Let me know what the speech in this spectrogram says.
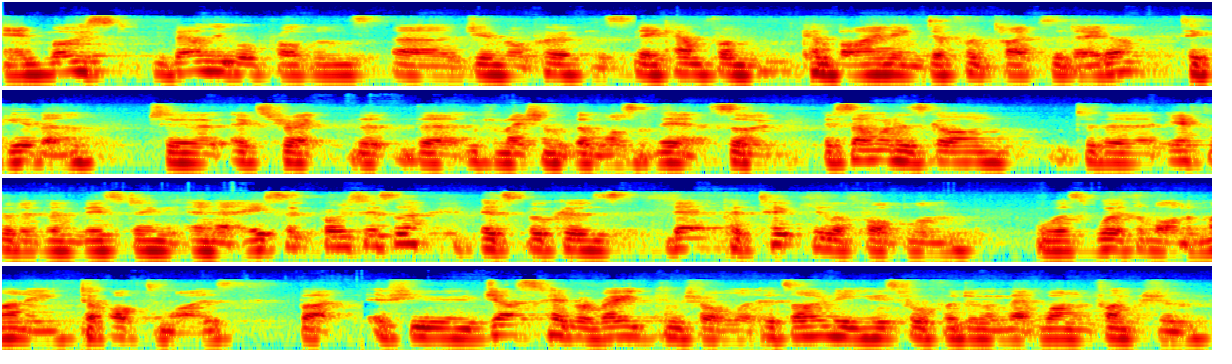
And most valuable problems are general purpose. They come from combining different types of data together to extract the, the information that wasn't there. So if someone has gone to the effort of investing in an ASIC processor, it's because that particular problem was worth a lot of money to optimize. But if you just have a RAID controller, it's only useful for doing that one function.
